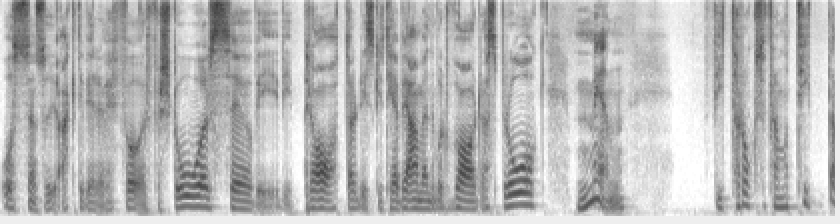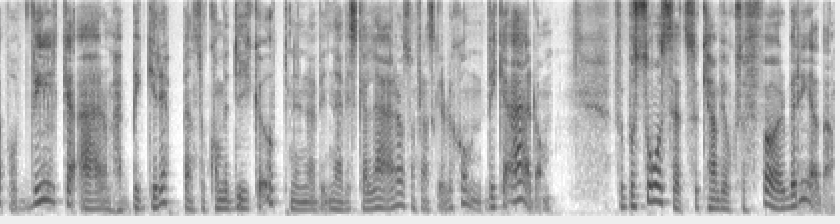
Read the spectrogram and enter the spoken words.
Och sen så aktiverar vi förförståelse och vi, vi pratar och diskuterar, vi använder vårt vardagsspråk. Men vi tar också fram och tittar på vilka är de här begreppen som kommer dyka upp nu när vi, när vi ska lära oss om franska revolutionen. Vilka är de? För på så sätt så kan vi också förbereda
